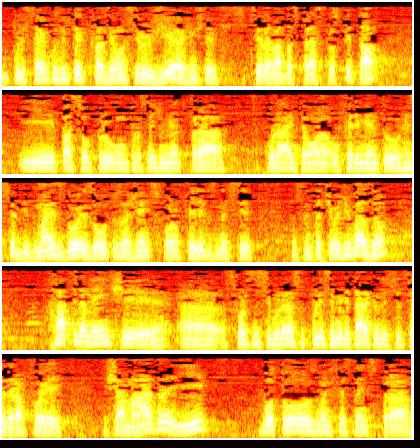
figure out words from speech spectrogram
o policial, inclusive, teve que fazer uma cirurgia, a gente teve que ser levado às pressas para o hospital e passou por um procedimento para curar então o ferimento recebido. Mais dois outros agentes foram feridos nesse, nessa tentativa de invasão. Rapidamente, as forças de segurança, a Polícia Militar aqui do Distrito Federal foi chamada e botou os manifestantes para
